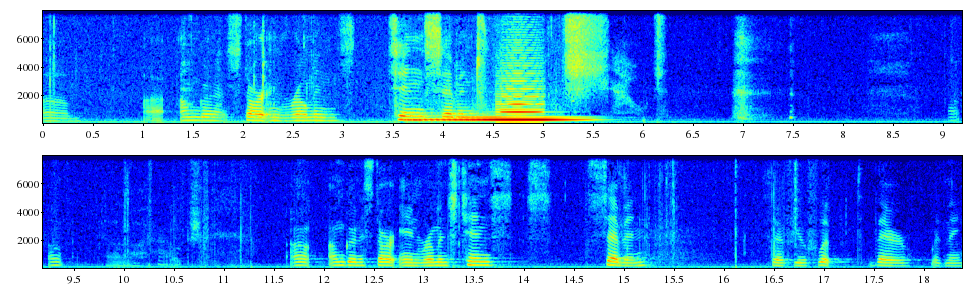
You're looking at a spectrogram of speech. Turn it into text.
Um, I, I'm going to start in Romans 10 7 12. Uh, uh, I'm going to start in Romans 10 7. So if you flip there with me.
